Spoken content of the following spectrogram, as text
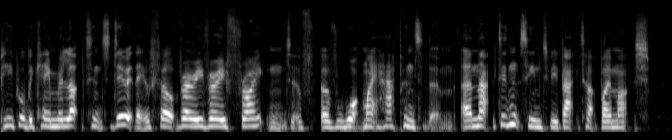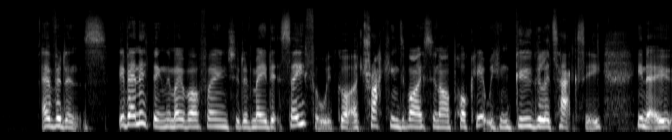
people became reluctant to do it. They felt very, very frightened of, of what might happen to them, and that didn't seem to be backed up by much evidence. If anything, the mobile phone should have made it safer. We've got a tracking device in our pocket. We can Google a taxi, you know,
